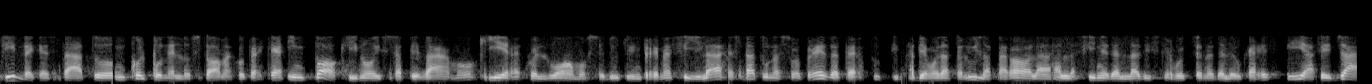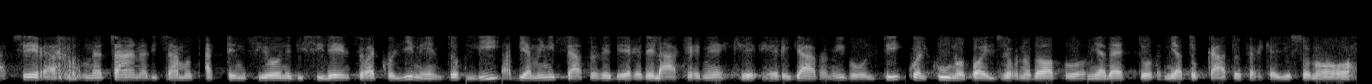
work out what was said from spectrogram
feedback è stato un colpo nello stomaco perché in pochi noi sapevamo chi era quell'uomo seduto in prima fila, è stata una sorpresa per tutti. Abbiamo dato a lui la parola alla fine della distribuzione dell'Eucarestia. Se già c'era una sana, diciamo, attenzione di silenzio, raccoglimento, lì abbiamo iniziato a vedere le lacrime che rigavano i volti. Qualcuno poi il giorno dopo mi ha detto, mi ha toccato perché io sono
